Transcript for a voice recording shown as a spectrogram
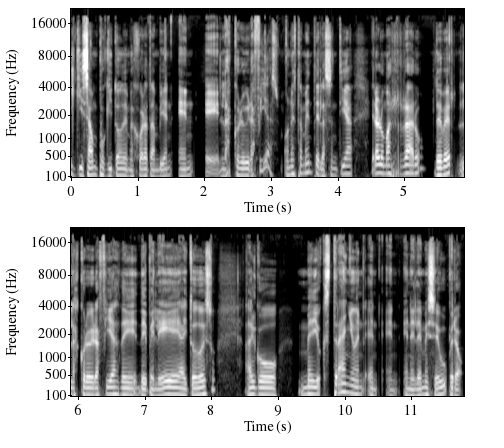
Y quizá un poquito de mejora también en eh, las coreografías. Honestamente, la sentía. Era lo más raro de ver las coreografías de, pelea y todo eso. Algo medio extraño en, en el MCU, pero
